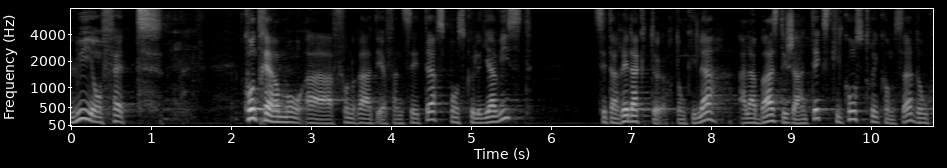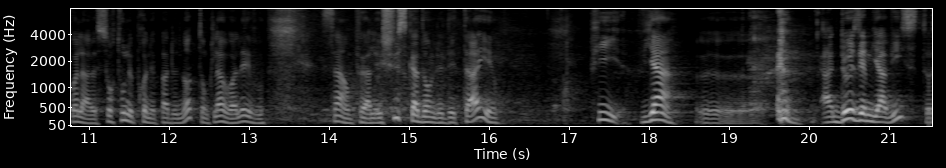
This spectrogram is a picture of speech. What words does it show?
lui, en fait, contrairement à von Rad et à Van Seters, pense que le yaviste, c'est un rédacteur. Donc il a à la base déjà un texte qu'il construit comme ça. Donc voilà, surtout ne prenez pas de notes. Donc là, voilà, ça, on peut aller jusqu'à dans le détail. Puis vient euh, un deuxième yaviste,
